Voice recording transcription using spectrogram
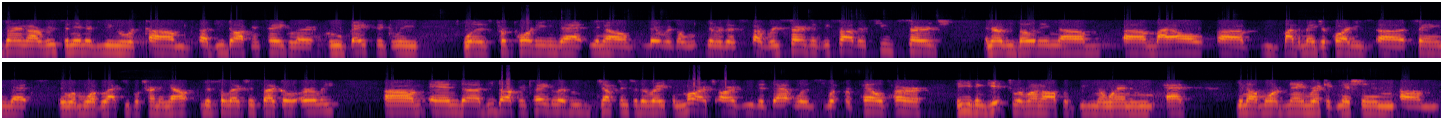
during our recent interview with um, uh, Dee Dawkins Haigler, who basically was purporting that, you know, there was a there was a, a resurgence. We saw this huge surge in early voting um, um, by all uh, by the major parties uh, saying that there were more black people turning out this election cycle early. Um, and uh, Dee Dawkins Haigler, who jumped into the race in March, argued that that was what propelled her to even get to a runoff with Bee Nguyen, who had, you know, more name recognition, um,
